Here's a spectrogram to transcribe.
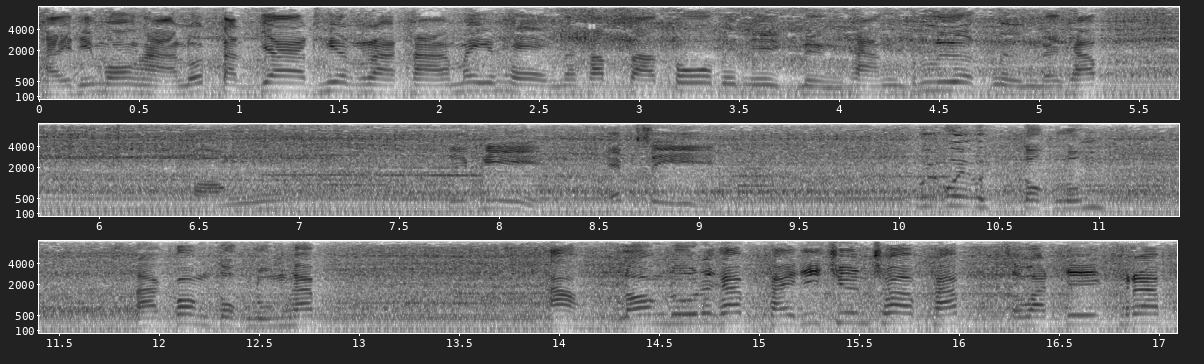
ใครที่มองหารถตัดหญ้าที่ราคาไม่แพงนะครับซาโต้เป็นอีกหนึ่งทางเลือกหนึ่งนะครับ ของพี่พี่ๆ FC อุ้ยอุ้ยอุ้ยตกหลุม ตากล้องตกหลุมครับอ้าวลองดูนะครับ ใครที่ชื่นชอบครับ สวัสดีครับ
